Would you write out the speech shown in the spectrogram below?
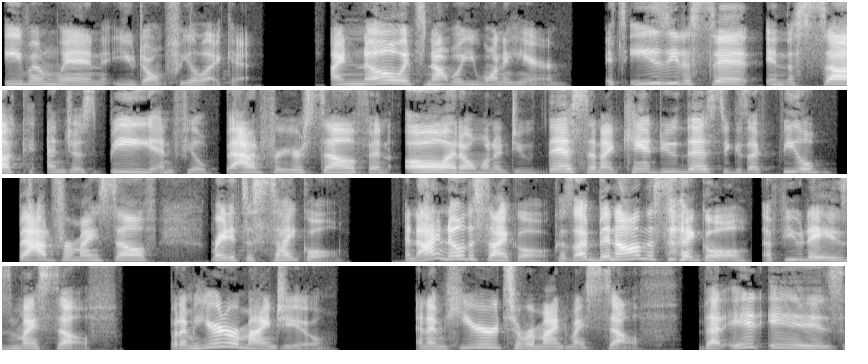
even when you don't feel like it. I know it's not what you want to hear. It's easy to sit in the suck and just be and feel bad for yourself and, oh, I don't want to do this and I can't do this because I feel bad for myself, right? It's a cycle. And I know the cycle because I've been on the cycle a few days myself. But I'm here to remind you, and I'm here to remind myself that it is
